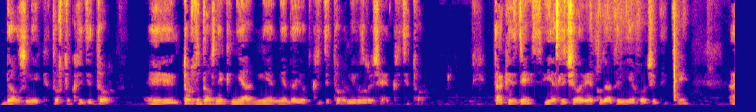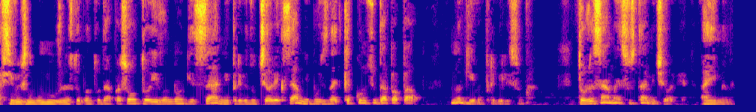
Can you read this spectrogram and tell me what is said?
должник, то, что кредитор, э, то, что должник не, не, не дает кредитору, не возвращает кредитору. Так и здесь. Если человек куда-то не хочет идти, а Всевышнему нужно, чтобы он туда пошел, то его ноги сами приведут. Человек сам не будет знать, как он сюда попал. Ноги его привели сюда. То же самое с устами человека. А именно,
